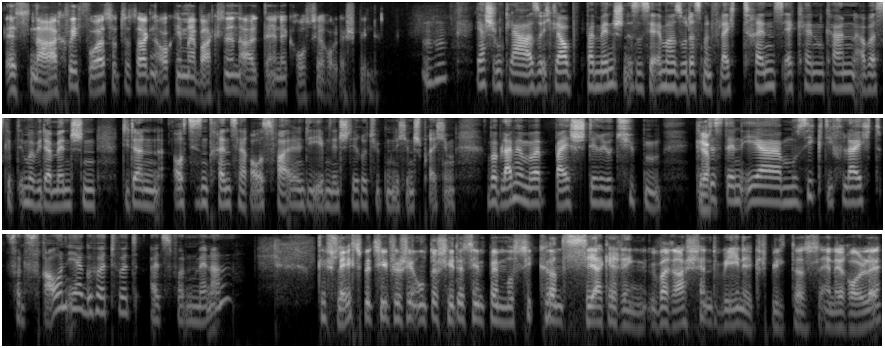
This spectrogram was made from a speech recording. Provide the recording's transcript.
es nach wie vor sozusagen auch im Erwachsenenalter eine große Rolle spielt. Mhm. Ja, schon klar. Also ich glaube, bei Menschen ist es ja immer so, dass man vielleicht Trends erkennen kann, aber es gibt immer wieder Menschen, die dann aus diesen Trends herausfallen, die eben den Stereotypen nicht entsprechen. Aber bleiben wir mal bei Stereotypen. Gibt ja. es denn eher Musik, die vielleicht von Frauen eher gehört wird als von Männern? Geschlechtsspezifische Unterschiede sind beim Musikhören sehr gering. Überraschend wenig spielt das eine Rolle.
